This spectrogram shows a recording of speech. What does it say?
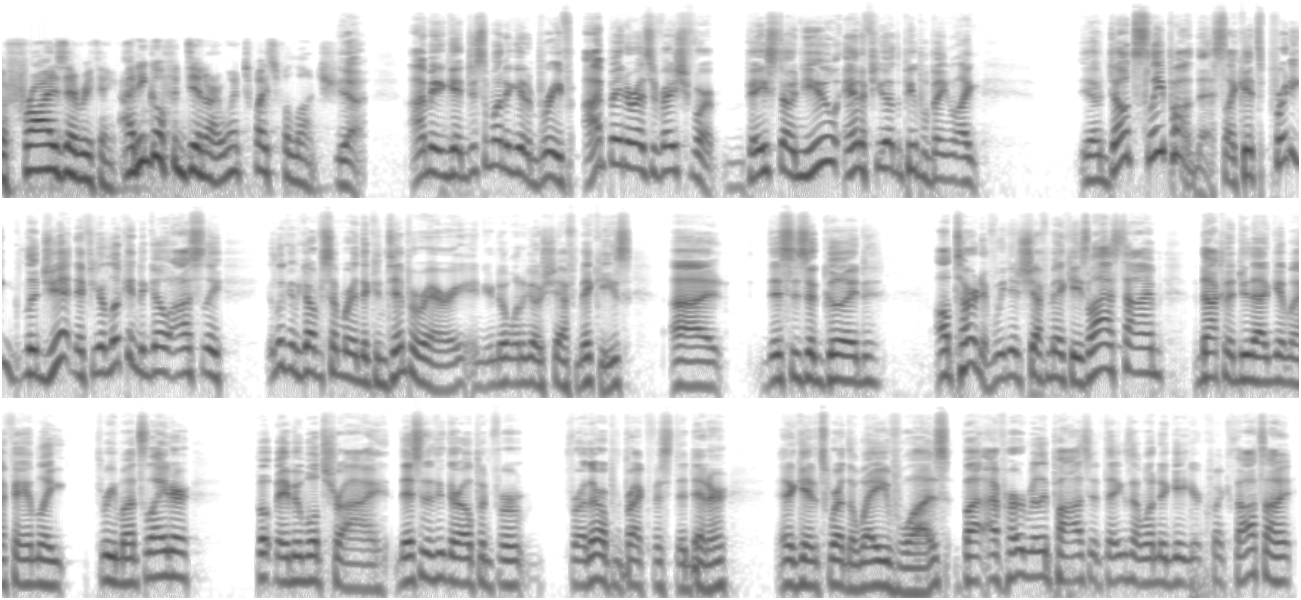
The fries, everything. I didn't go for dinner. I went twice for lunch. Yeah. I mean, again, just want to get a brief. I've made a reservation for it based on you and a few other people being like, you know, don't sleep on this. Like, it's pretty legit. And if you're looking to go, honestly, you're looking to go somewhere in the contemporary and you don't want to go Chef Mickey's, uh, this is a good alternative. We did Chef Mickey's last time. I'm not going to do that again with my family three months later, but maybe we'll try this. And I think they're open for, for they're open breakfast to dinner. And again, it's where the wave was. But I've heard really positive things. I wanted to get your quick thoughts on it.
